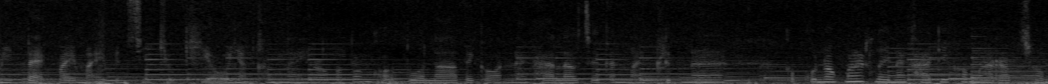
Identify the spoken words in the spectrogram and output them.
มีแตกใบใหม่เป็นสีเขียวๆ อย่างข้างในเราก็ต้องขอตัวลาไปก่อนนะคะ แล้วเจอกันใหม่คลิปหน้า ขอบคุณมากๆเลยนะคะที่เข้ามารับชม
